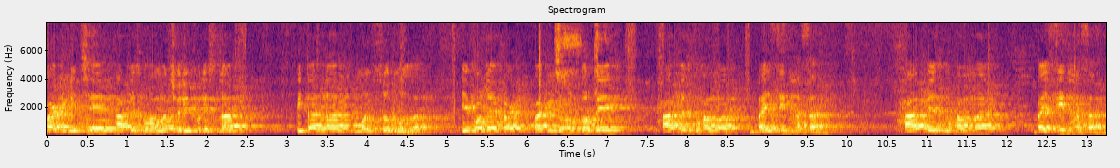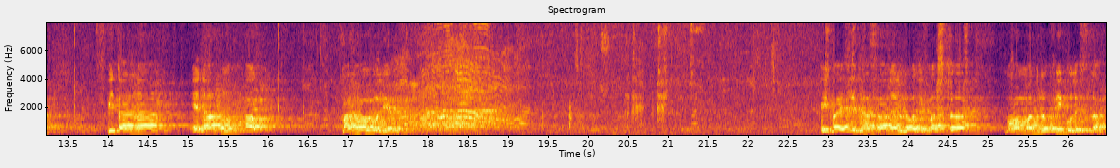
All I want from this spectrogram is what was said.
Party নিচ্ছে হাফিজ মোহাম্মদ শরীফুল ইসলাম, পিতার নাম মনসুর মোল্লা। এ পর্যায়ে পার্টি গ্রহণ করবে হাফিজ মোহাম্মদ বাইজিদ হাসান। হাফিজ মোহাম্মদ বাইজিদ হাসান। পিতার নাম এনামুল হক। মারহাবা বলিও। এই বাইজিদ হাসানের লজিক মাস্টার মোহাম্মদ রফিকুল ইসলাম।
